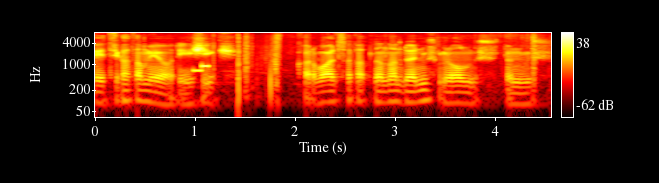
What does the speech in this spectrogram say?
Ronaldo hat-trick atamıyor. Değişik. Carvalho sakatlığından dönmüş mü? Olmuş? Dönmüş.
